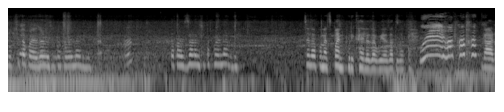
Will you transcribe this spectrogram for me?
मग सीताफळ झाड सीताफळ लागली. सीताफळ झाडाला सीताफळ लागली. चला आपण आज पाणीपुरी खायला जाऊया जाता जाता. गाड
